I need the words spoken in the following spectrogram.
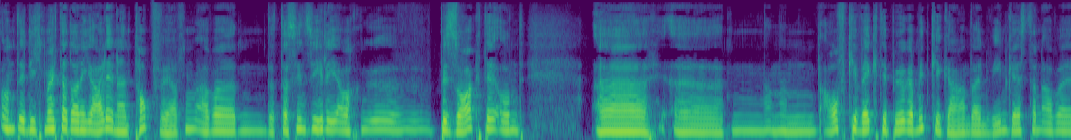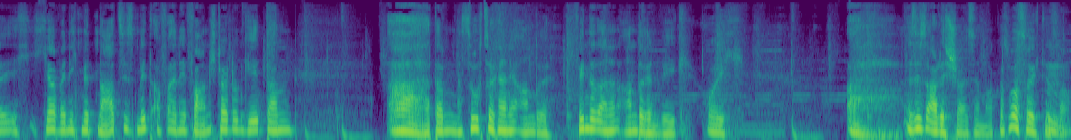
und ich möchte da nicht alle in einen Topf werfen, aber das, sind sicherlich auch äh, besorgte und äh, äh, aufgeweckte Bürger mitgegangen da in Wien gestern, aber ich, ja, wenn ich mit Nazis mit auf eine Veranstaltung gehe, dann, ah, dann sucht euch eine andere. Findet einen anderen Weg, euch. Ah, es ist alles scheiße, Markus. Was soll ich dir Hm, sagen?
